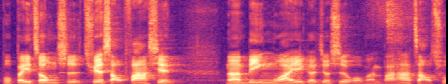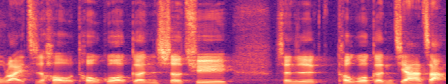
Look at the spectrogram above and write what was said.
不被重视、缺少发现，那另外一个就是我们把它找出来之后，透过跟社区，甚至透过跟家长。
